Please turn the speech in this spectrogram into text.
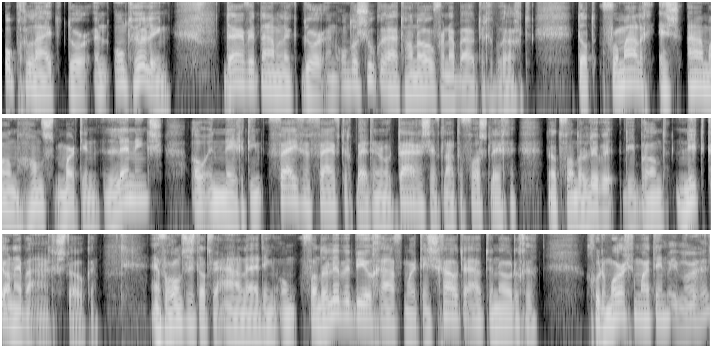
opgeleid door een onthulling. Daar werd namelijk door een onderzoeker uit Hannover naar buiten gebracht dat voormalig SA-man Hans Martin Lennings al in 1955 bij de notaris heeft laten vastleggen dat Van der Lubbe die brand niet kan hebben aangestoken. En voor ons is dat weer aanleiding om Van der Lubbe-biograaf Martin Schouten uit te nodigen. Goedemorgen, Martin. Goedemorgen.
